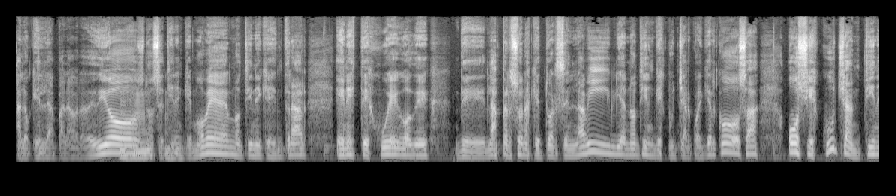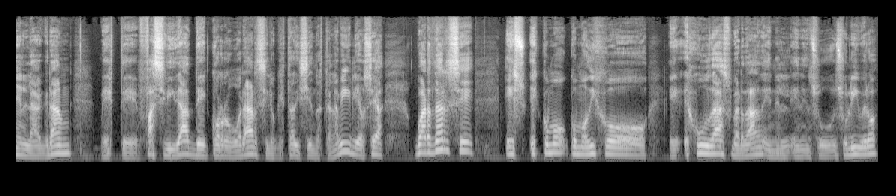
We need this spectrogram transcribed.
a lo que es la palabra de Dios, no se tienen que mover, no tienen que entrar en este juego de, de las personas que tuercen la Biblia, no tienen que escuchar cualquier cosa, o si escuchan, tienen la gran este, facilidad de corroborar si lo que está diciendo está en la Biblia, o sea, guardarse es, es como, como dijo eh, Judas, ¿verdad? En, el, en, su, en su libro,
